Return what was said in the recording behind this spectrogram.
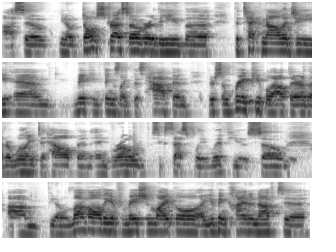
Uh, so you know, don't stress over the the the technology and making things like this happen. There's some great people out there that are willing to help and, and grow successfully with you. So, um, you know, love all the information, Michael. Uh, you've been kind enough to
